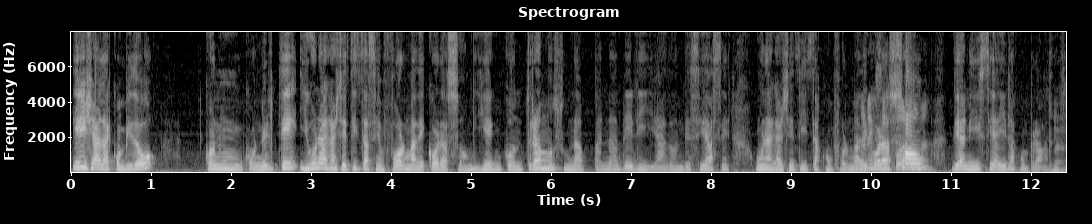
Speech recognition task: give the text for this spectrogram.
ella la convidó con, un, con el té y unas galletitas en forma de corazón. Y encontramos una panadería donde se hacen unas galletitas con forma Con de corazón forma. de anís y ahí las comprábamos.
